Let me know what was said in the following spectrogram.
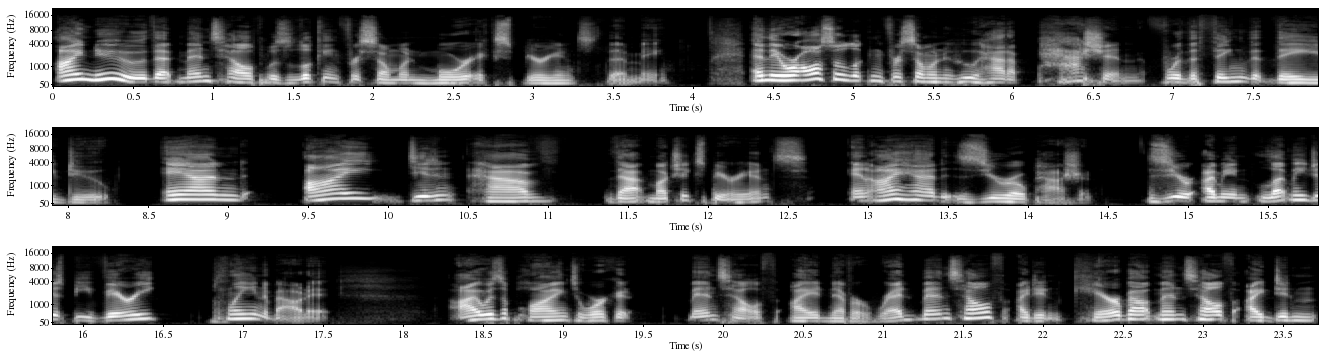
I knew that Men's Health was looking for someone more experienced than me. And they were also looking for someone who had a passion for the thing that they do. And I didn't have that much experience and I had zero passion. Zero. I mean, let me just be very plain about it. I was applying to work at Men's Health. I had never read Men's Health. I didn't care about Men's Health. I didn't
